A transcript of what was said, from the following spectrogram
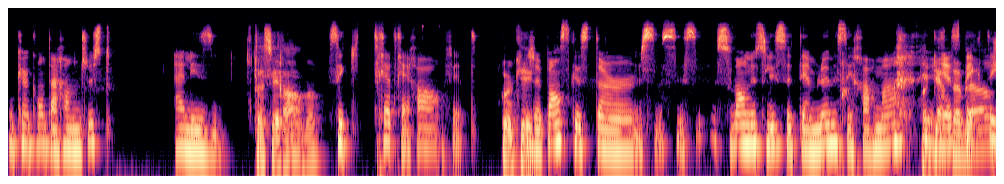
aucun compte à rendre, juste allez-y. C'est assez rare, non? C'est très, très rare, en fait. OK. Je pense que c'est un. souvent, on utilise ce thème-là, mais c'est rarement respecté blanche,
